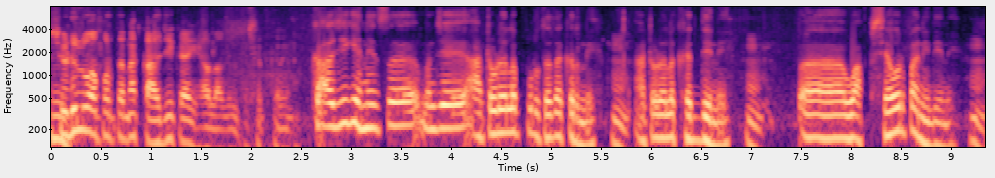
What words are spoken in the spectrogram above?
शेड्यूल वापरताना काळजी काय घ्यावं लागेल शेतकऱ्यांना काळजी घेण्याचं म्हणजे आठवड्याला पूर्तता करणे. आठवड्याला खत देणे वापशावर पाणी देणे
